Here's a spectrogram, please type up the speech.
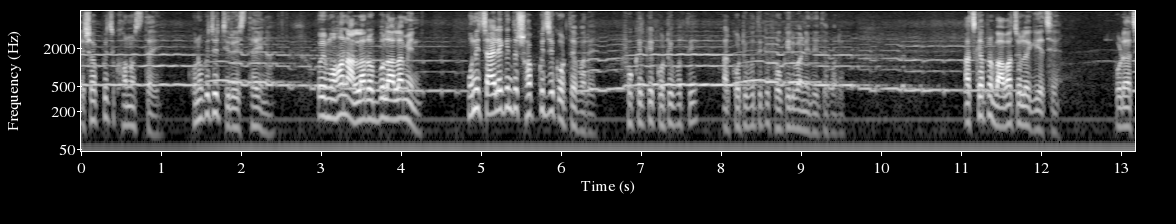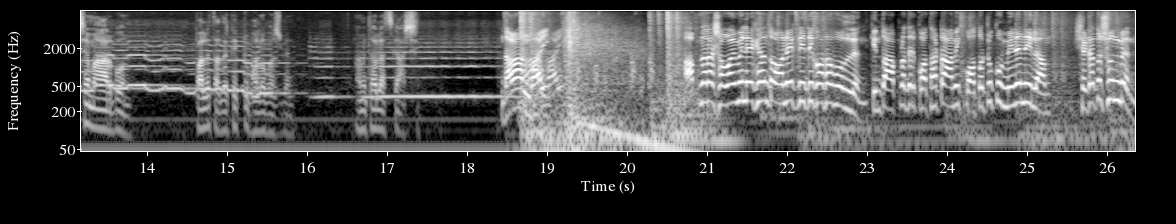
এসব কিছু ক্ষণস্থায়ী, কোনো কিছু চিরস্থায়ী না। ওই মহান আল্লাহ রব্বুল আলামিন, উনি চাইলে কিন্তু সব কিছু করতে পারে। ফকিরকে কোটিপতি আর কোটিপতিকে ফকির বানিয়ে দিতে পারে। আজকে আপনার বাবা চলে গিয়েছে। পড়ে আছে মা আর বোন। পারলে তাদেরকে একটু ভালোবাসবেন। আমি তাহলে আজকে আসি। দাঁড়ান ভাই। আপনারা সবাই মিলে এখানে তো অনেক নীতি কথা বললেন কিন্তু আপনাদের কথাটা আমি কতটুকু মেনে নিলাম সেটা তো শুনবেন।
